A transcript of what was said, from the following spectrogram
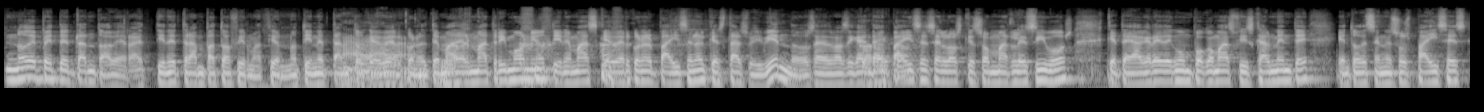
no depende tanto, a ver, eh, tiene trampa tu afirmación, no tiene tanto que ver con el tema del matrimonio, tiene más que ver con el país en el que estás viviendo. O sea, básicamente hay países en los que son más lesivos, que te agreden un poco más fiscalmente, entonces en esos países,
